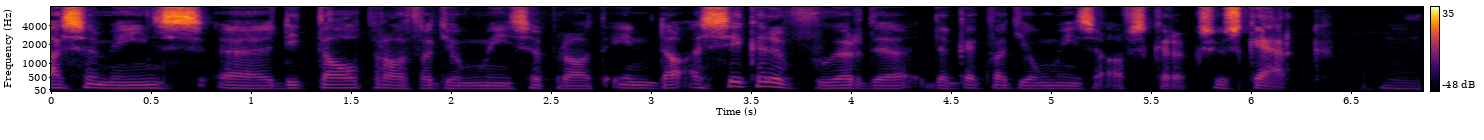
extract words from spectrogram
as 'n mens uh die taal praat wat jong mense praat en daar is sekere woorde dink ek wat jong mense afskrik soos kerk. Hmm.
